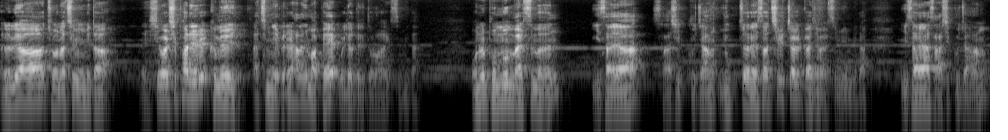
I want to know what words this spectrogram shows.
할렐루야 좋은 아침입니다. 네, 10월 18일 금요일 아침 예배를 하나님 앞에 올려드리도록 하겠습니다. 오늘 본문 말씀은 이사야 49장 6절에서 7절까지 말씀입니다. 이사야 49장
